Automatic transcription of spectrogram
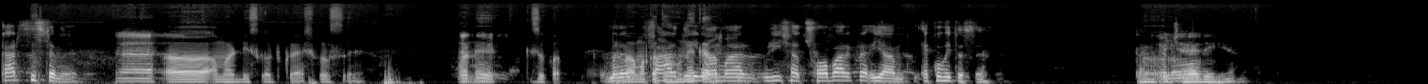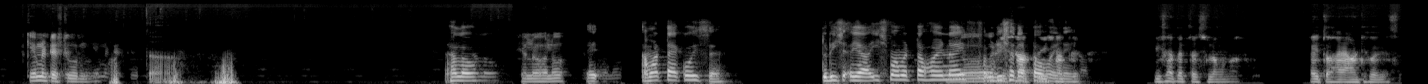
কার সিস্টেমে আহ, আমার ডিসকর্ড ক্র্যাশ করছে। মানে কিছু কর- মানে আমার কথা ফারদিন আমার রিশাদ সবার একটা- ইয়া একো হইতাছে। দিই হ্যাঁ? কেমনে টেস্ট করুন হ্যালো? হ্যালো হ্যালো। আমারটা একো হইছে। তো রিশা ইয়া ইসমামেরটা হয় নাই Hello? রিশাদেরটাও হয় নাই। রিসাতেরটা ছিল মনে হয়। এই তো হ্যাঁ এখন ঠিক হয়ে গেছে।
